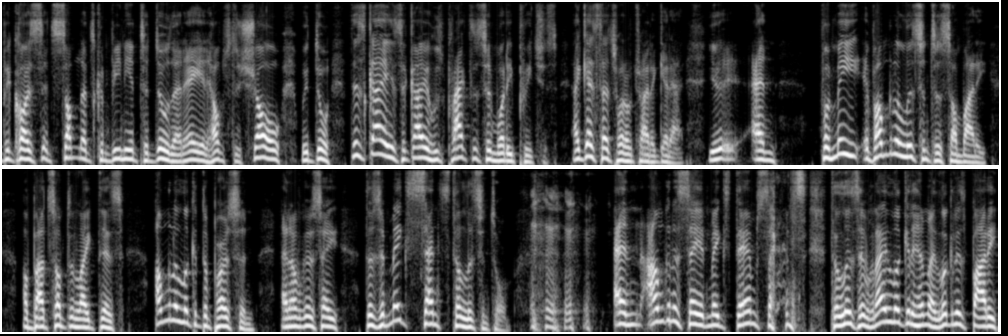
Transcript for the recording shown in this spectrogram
because it's something that's convenient to do that hey it helps the show we do this guy is a guy who's practicing what he preaches I guess that's what I'm trying to get at. You and for me, if I'm going to listen to somebody about something like this, I'm going to look at the person and I'm going to say, does it make sense to listen to him? and I'm going to say it makes damn sense to listen. When I look at him, I look at his body,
